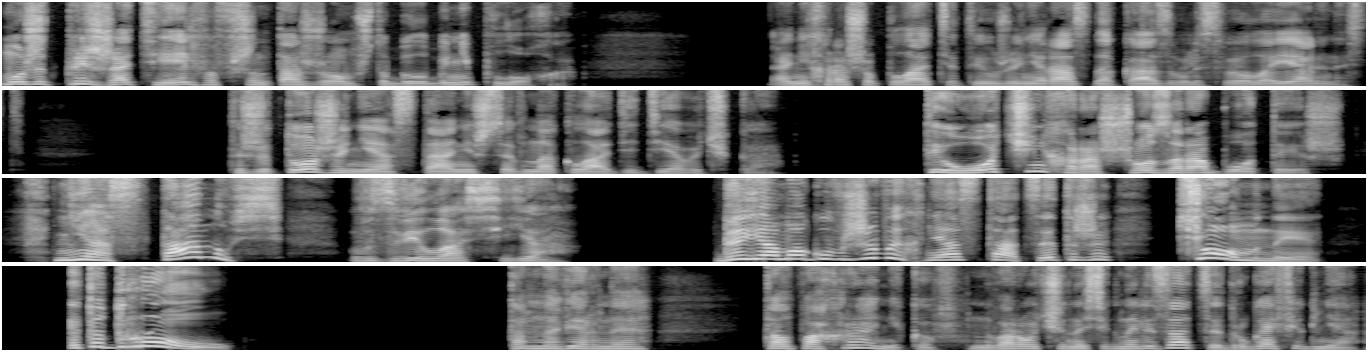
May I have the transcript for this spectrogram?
может, прижать эльфов шантажом, что было бы неплохо. Они хорошо платят и уже не раз доказывали свою лояльность. Ты же тоже не останешься в накладе, девочка. Ты очень хорошо заработаешь. Не останусь? Взвелась я. Да я могу в живых не остаться, это же темные. Это дроу. Там, наверное, толпа охранников, навороченная сигнализация и другая фигня.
